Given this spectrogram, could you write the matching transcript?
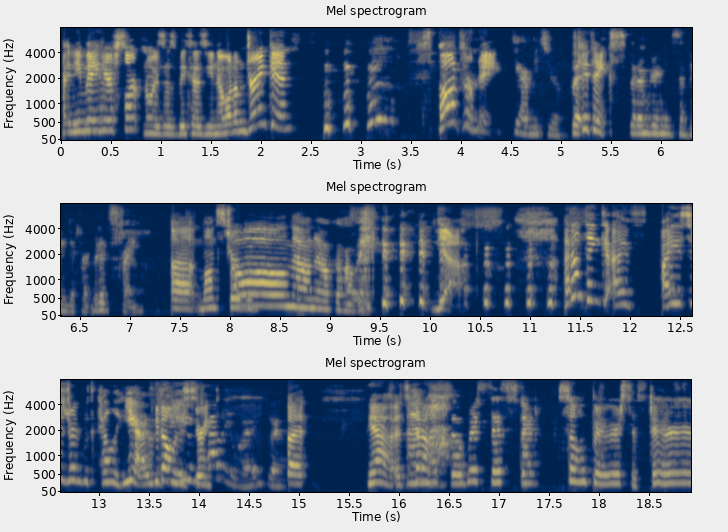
And you may hear slurp noises because you know what I'm drinking. Sponsor me. Yeah, me too. Okay, But thanks. but I'm drinking something different. But it's fine. Uh, Monster. Oh, non-alcoholic. Yeah. I don't think I've. I used to drink with Kelly. yeah, We'd always drink. Kelly would, but Yeah, it's a a sober sister. sober sister.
